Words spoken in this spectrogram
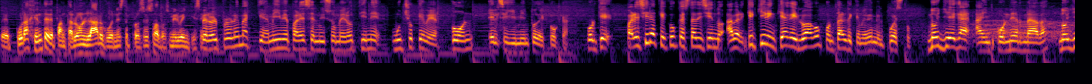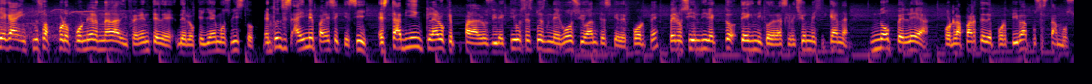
Eh, Pura gente de pantalón largo en este proceso a 2026. Pero el problema que a mí me parece, Luis Homero, tiene mucho que ver con el seguimiento de Coca. Porque pareciera que Coca está diciendo, a ver, ¿qué quieren que haga y lo hago con tal de que me den el puesto? No llega a imponer nada, no llega incluso a proponer nada diferente de, de lo que ya hemos visto. Entonces ahí me parece que sí, está bien claro que para los directivos esto es negocio antes que deporte, pero si el director técnico de la selección mexicana no pelea por la parte deportiva, pues estamos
